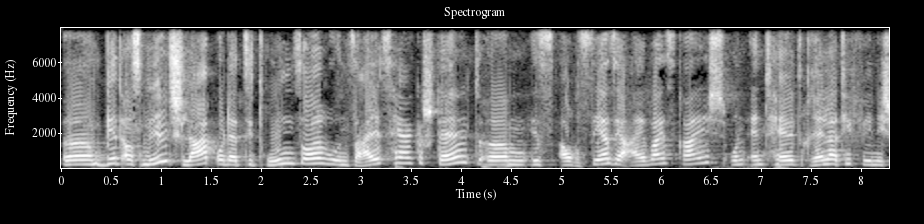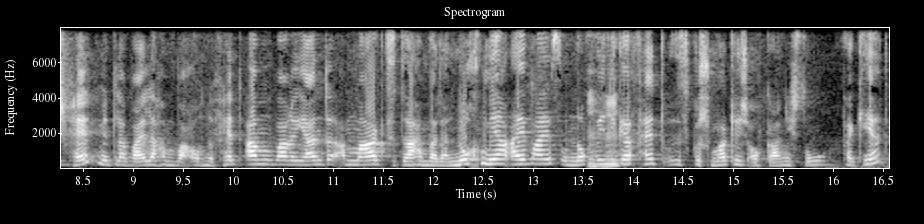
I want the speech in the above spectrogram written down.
Ähm, wird aus Milch, Lab oder Zitronensäure und Salz hergestellt. Mhm. Ähm, ist auch sehr, sehr eiweißreich und enthält relativ wenig Fett. Mittlerweile haben wir auch eine fettarme Variante am Markt. Da haben wir dann noch mehr Eiweiß und noch weniger Fett. Ist geschmacklich auch gar nicht so verkehrt.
